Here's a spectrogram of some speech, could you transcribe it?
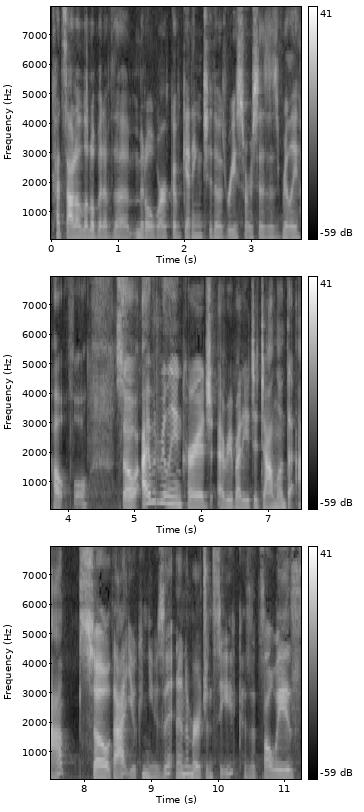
cuts out a little bit of the middle work of getting to those resources is really helpful. So I would really encourage everybody to download the app so that you can use it in an emergency because it's always,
